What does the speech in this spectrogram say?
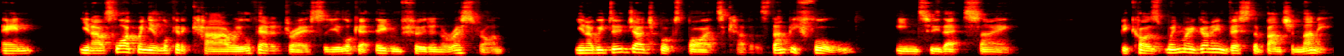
And, you know, it's like when you look at a car or you look at a dress or you look at even food in a restaurant, you know, we do judge books by its covers. Don't be fooled into that saying. Because when we're going to invest a bunch of money,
